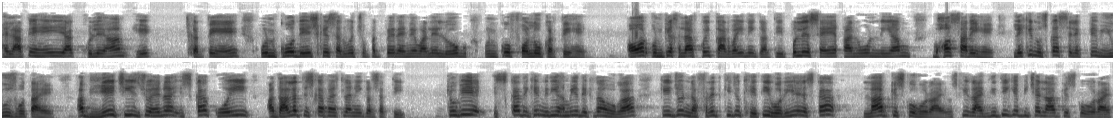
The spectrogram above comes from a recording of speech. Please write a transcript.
फैलाते हैं या खुलेआम हेट करते हैं, उनको देश के सर्वोच्च पद पे रहने वाले लोग उनको फॉलो करते हैं। और उनके खिलाफ कोई कार्रवाई नहीं करती। पुलिस है कानून नियम बहुत सारे हैं लेकिन उसका सिलेक्टिव यूज़ होता है। अब ये चीज़ जो है ना इसका कोई अदालत इसका फैसला नहीं कर सकती। क्योंकि इसका देखिए मेरी हमें देखना होगा कि जो नफरत की जो खेती हो रही है इसका लाभ किसको हो रहा है? उसकी राजनीति के पीछे लाभ किसको हो रहा है?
